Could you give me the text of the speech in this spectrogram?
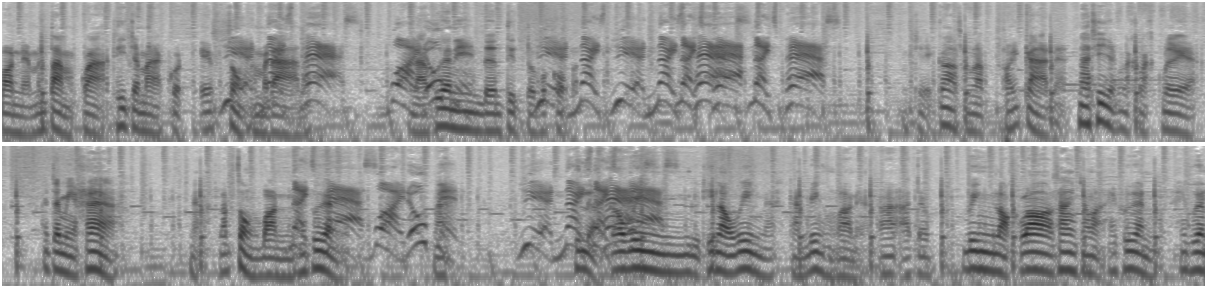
บอลเนี่ย มันต่ำกว่าที่จะมากด F ส่ง Yeah, ธรรมดา nice นะ pass. เว Wide ลาเพื่อน open. เดินติดตัวประกบ Yeah, อะ nice. Yeah, nice, nice pass. Nice pass. โอเคก็สำหรับพอยการ์ดเนี่ย หน้าที่หลักๆเลยอะก็จะมีแค่เนี่ยรับส่งบอลให้ Nice เพื่อน pass. Wide open. Yeah, ที่ nice, เหลือ nice ก็วิ่ง pass. อยู่ที่เราวิ่งนะการวิ่งของเราเนี่ยก็อาจจะวิ่งหลอกล่อสร้างจังหวะให้เพื่อน ให้เพื่อน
